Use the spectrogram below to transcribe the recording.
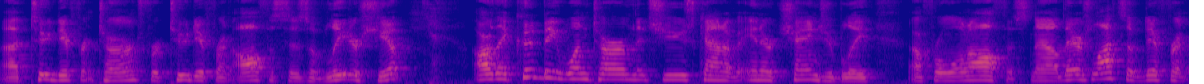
uh, two different terms for two different offices of leadership or they could be one term that's used kind of interchangeably uh, for one office. Now, there's lots of different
